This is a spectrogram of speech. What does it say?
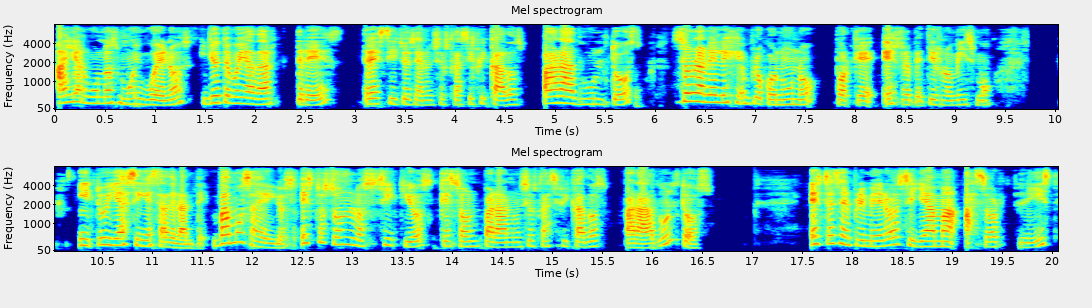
Hay algunos muy buenos. Yo te voy a dar tres, tres sitios de anuncios clasificados para adultos. Solo haré el ejemplo con uno porque es repetir lo mismo. Y tú ya sigues adelante. Vamos a ellos. Estos son los sitios que son para anuncios clasificados para adultos. Este es el primero, se llama Assort List.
